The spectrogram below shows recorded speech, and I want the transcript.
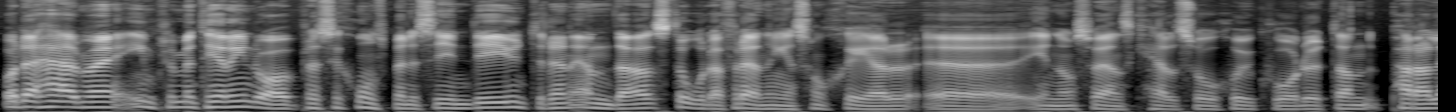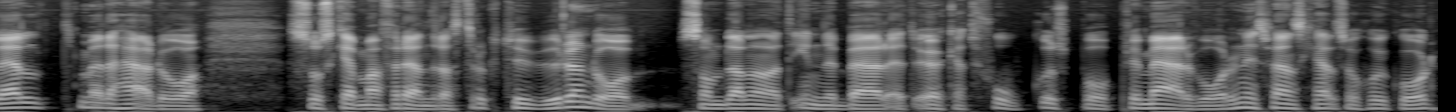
Och det här med implementering då av precisionsmedicin, det är ju inte den enda stora förändringen som sker eh, inom svensk hälso och sjukvård, utan parallellt med det här då så ska man förändra strukturen då, som bland annat innebär ett ökat fokus på primärvården i svensk hälso och sjukvård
